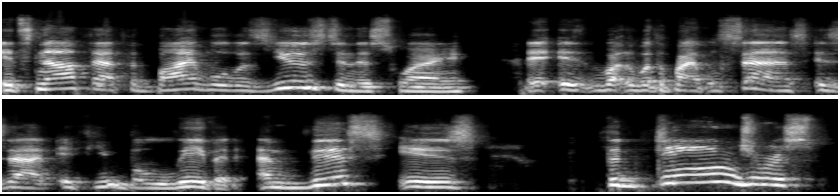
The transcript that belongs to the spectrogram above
It's not that the Bible was used in this way. It, it, what, what the Bible says is that if you believe it, and this is the dangerous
